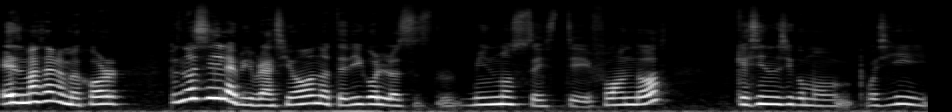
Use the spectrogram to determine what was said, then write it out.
Es más a lo mejor, pues no sé si la vibración o te digo los mismos este fondos, que sí nos así como, pues sí,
